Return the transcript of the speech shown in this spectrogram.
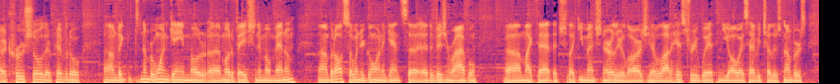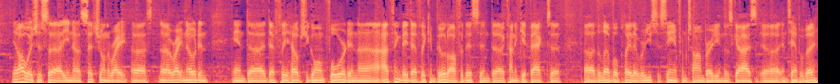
are crucial. They're pivotal. Um, number one game mo- uh, motivation and momentum, uh, but also when you're going against a division rival um, like that that like you mentioned earlier, Lars, you have a lot of history with, and you always have each other's numbers. It always just uh, you know sets you on the right uh, uh, right note, and and uh, definitely helps you going forward. And uh, I think they definitely can build off of this and uh, kind of get back to the level of play that we're used to seeing from Tom Brady and those guys in Tampa Bay.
